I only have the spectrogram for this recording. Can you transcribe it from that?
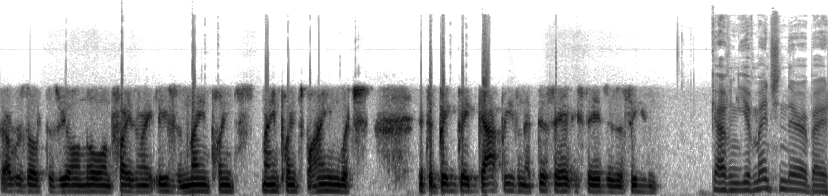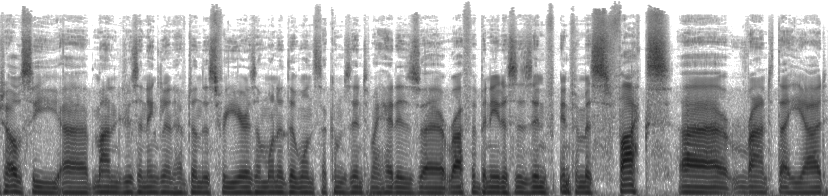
that result, as we all know, on Friday night leaves them nine points nine points behind, which it's a big big gap even at this early stage of the season. Gavin, you've mentioned there about obviously uh, managers in England have done this for years, and one of the ones that comes into my head is uh, Rafa Benitez's inf- infamous facts uh, rant that he had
